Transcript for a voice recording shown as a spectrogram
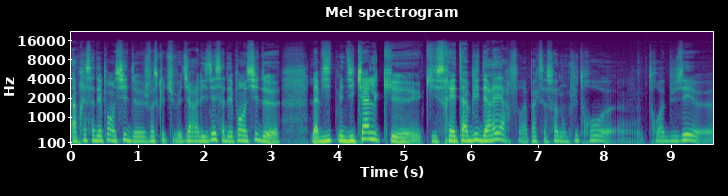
Après, ça dépend aussi de. Je vois ce que tu veux dire, Alizé. Ça dépend aussi de la visite médicale que- qui serait établie derrière. Faudrait pas que ça soit non plus trop, euh, trop abusé. euh,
